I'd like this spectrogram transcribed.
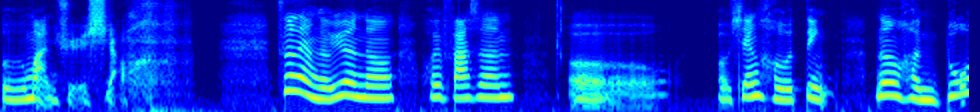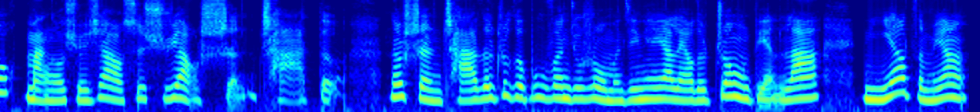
额满学校。这两个月呢会发生呃呃先核定，那很多满额学校是需要审查的。那审查的这个部分就是我们今天要聊的重点啦。你要怎么样？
